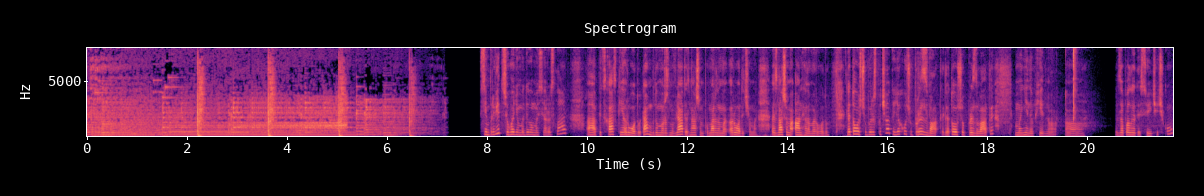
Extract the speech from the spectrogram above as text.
Всім привіт! Сьогодні ми дивимося розклад підсказки роду. Там будемо розмовляти з нашими померлими родичами, з нашими ангелами роду. Для того, щоб розпочати, я хочу призвати. Для того, щоб призвати, мені необхідно запалити свічечку.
